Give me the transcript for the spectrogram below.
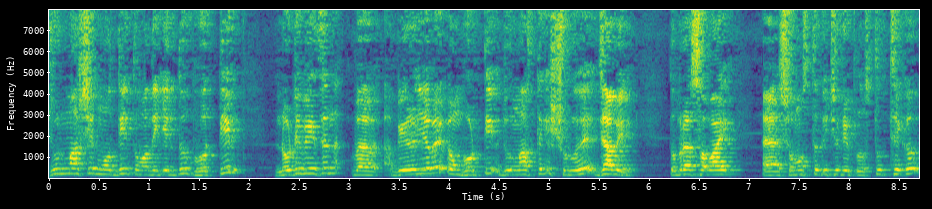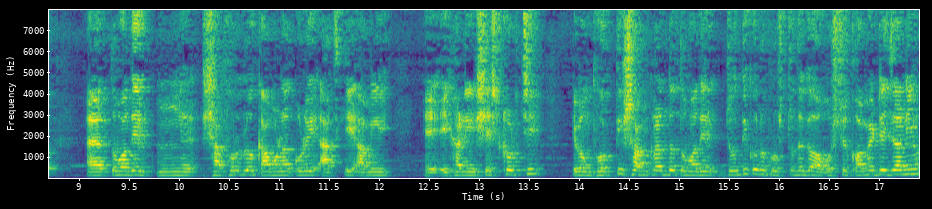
জুন মাসের মধ্যেই তোমাদের কিন্তু ভর্তির নোটিফিকেশন বেরোয় যাবে এবং ভর্তি জুন মাস থেকে শুরু হয়ে যাবে। তোমরা সবাই সমস্ত কিছু নিয়ে প্রস্তুত থেকো। তোমাদের সাফল্য কামনা করে আজকে আমি এখানে শেষ করছি এবং ভর্তি সংক্রান্ত তোমাদের যদি কোনো প্রশ্ন থাকে অবশ্যই কমেন্টে জানিও।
